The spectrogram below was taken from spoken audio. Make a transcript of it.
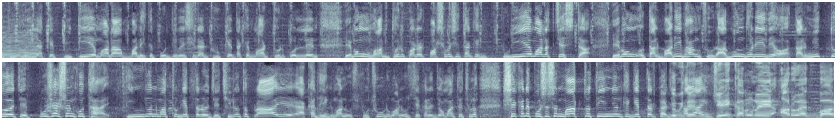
এক মহিলাকে পিটিয়ে মারা বাড়িতে প্রতিবেশীরা ঢুকে তাকে মারধর করলেন এবং মারধর করার পাশাপাশি তাকে পুড়িয়ে মারার চেষ্টা এবং তার বাড়ি ভাঙচুর আগুন ধরিয়ে দেওয়া তার মৃত্যু হয়েছে। প্রশাসন কোথায়? তিনজন মাত্র গ্রেপ্তার হয়েছে ছিল তো প্রায় একাধিক মানুষ প্রচুর মানুষ যেখানে জমাতে ছিল। সেখানে প্রশাসন মাত্র তিনজনকে গ্রেপ্তার করেছে। যে কারণে আরও একবার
